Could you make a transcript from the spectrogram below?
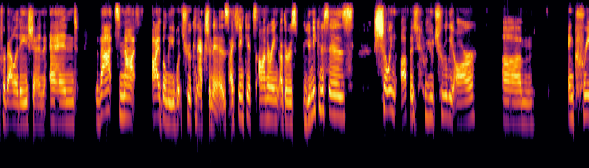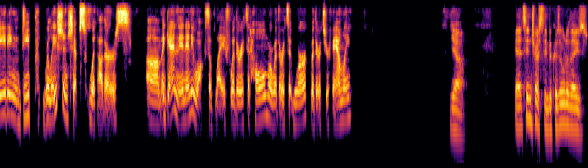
for validation and that's not i believe what true connection is. I think it's honoring others uniquenesses showing up as who you truly are um, and creating deep relationships with others um, again in any walks of life whether it's at home or whether it's at work whether it's your family. Yeah yeah it's interesting because all of those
